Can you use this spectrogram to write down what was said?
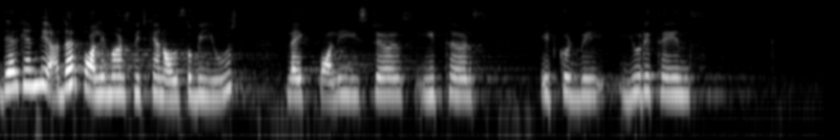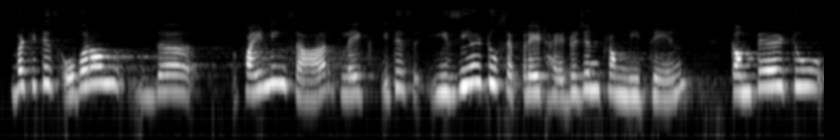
There can be other polymers which can also be used like polyesters, ethers, it could be urethanes, but it is overall the findings are like it is easier to separate hydrogen from methane compared to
